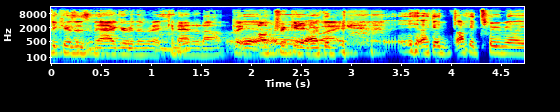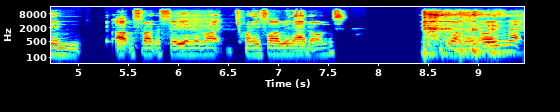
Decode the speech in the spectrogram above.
because it's an algorithm and it can add it up. But Yeah, I'll trick it yeah, I could- anyway. like a, like a two million upfront fee, and then like 25 in add-ons. You know I mean? Or even that,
